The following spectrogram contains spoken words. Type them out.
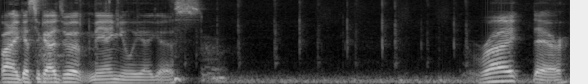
Fine, I guess I gotta do it manually, I guess. Right there.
